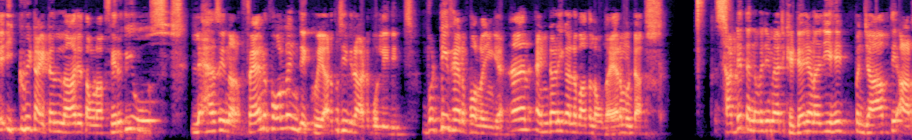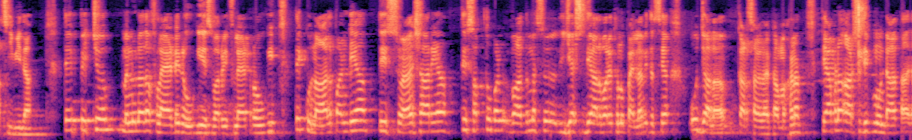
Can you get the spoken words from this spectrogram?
ਤੇ ਇੱਕ ਵੀ ਟਾਈਟਲ ਨਾ ਜਿਤਾਉਣਾ ਫਿਰ ਵੀ ਉਸ ਲਹਿਜ਼ੇ ਨਾਲ। ਫੈਨ ਫੋਲੋਇੰਗ ਦੇਖੋ ਯਾਰ ਤੁਸੀਂ ਵਿਰਾਟ ਕੋਹਲੀ ਦੀ। ਵੱਡੀ ਫੈਨ ਫੋਲੋਇੰਗ ਹੈ। ਐਨ ਐਂਡ ਵਾਲੀ ਗੱਲਬਾਤ ਲਾਉਂਦਾ ਯਾਰ ਮੁੰਡਾ। 3:30 ਵਜੇ ਮੈਚ ਖੇਡਿਆ ਜਾਣਾ ਜੀ ਇਹ ਪੰਜਾਬ ਤੇ ਆਰਸੀਬੀ ਦਾ। ਤੇ ਪਿੱਚ ਮੈਨੂੰ ਲੱਗਦਾ ਫਲੈਟ ਹੀ ਰਹੂਗੀ ਇਸ ਵਾਰ ਵੀ ਫਲੈਟ ਰਹੂਗੀ। ਤੇ ਕੁਨਾਲ ਪਾਂਡਿਆ ਤੇ ਸਵੈਸ਼ ਆਰਿਆ ਤੇ ਸਭ ਤੋਂ ਵੱਧ ਮੈਂ ਯਸ਼ ਦਿਆਲ ਬਾਰੇ ਤੁਹਾਨੂੰ ਪਹਿਲਾਂ ਵੀ ਦੱਸਿਆ, ਉਹ ਜ਼ਿਆਦਾ ਕਰ ਸਕਦਾ ਕੰਮ, ਹਨਾ? ਤੇ ਆਪਣਾ ਅਰਸ਼ਦੀਪ ਮੁੰਡਾ ਤਾਂ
